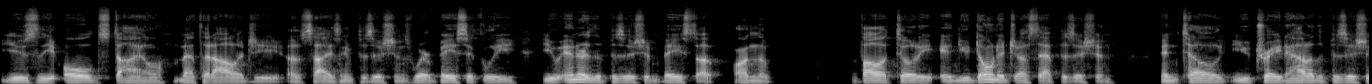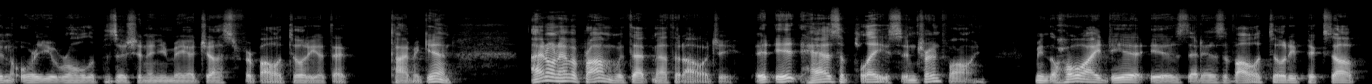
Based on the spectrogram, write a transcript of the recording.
use the old style methodology of sizing positions where basically you enter the position based up on the volatility and you don't adjust that position until you trade out of the position or you roll the position and you may adjust for volatility at that time again. I don't have a problem with that methodology. It, it has a place in trend following. I mean, the whole idea is that as the volatility picks up,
